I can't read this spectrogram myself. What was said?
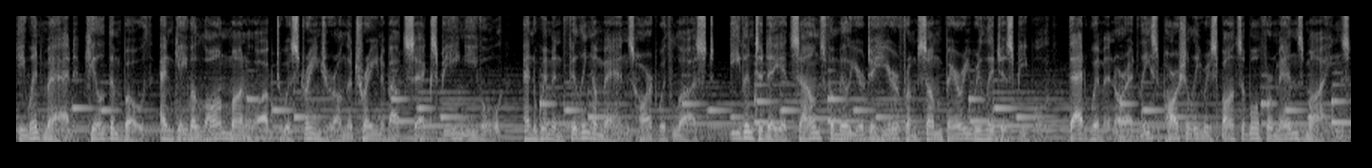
He went mad, killed them both, and gave a long monologue to a stranger on the train about sex being evil and women filling a man's heart with lust. Even today, it sounds familiar to hear from some very religious people that women are at least partially responsible for men's minds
